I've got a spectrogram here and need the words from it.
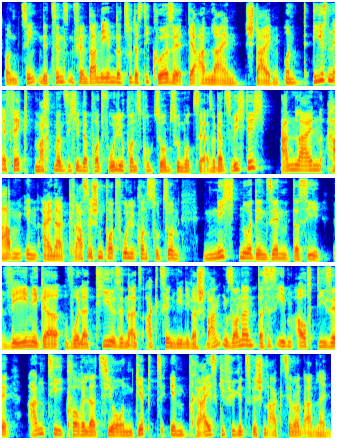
Und sinkende Zinsen führen dann eben dazu, dass die Kurse der Anleihen steigen. Und diesen Effekt macht man sich in der Portfoliokonstruktion zunutze. Also ganz wichtig, Anleihen haben in einer klassischen Portfoliokonstruktion nicht nur den Sinn, dass sie weniger volatil sind als Aktien, weniger schwanken, sondern dass es eben auch diese Antikorrelation gibt im Preisgefüge zwischen Aktien und Anleihen.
